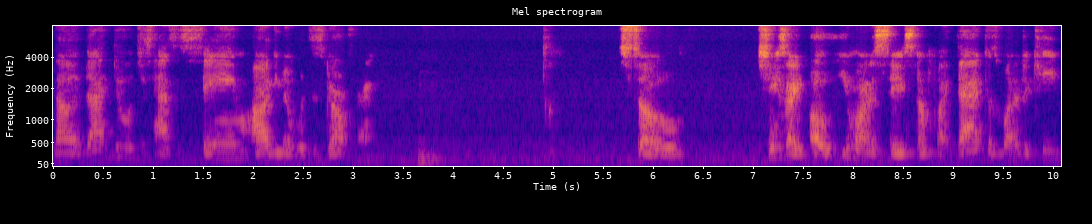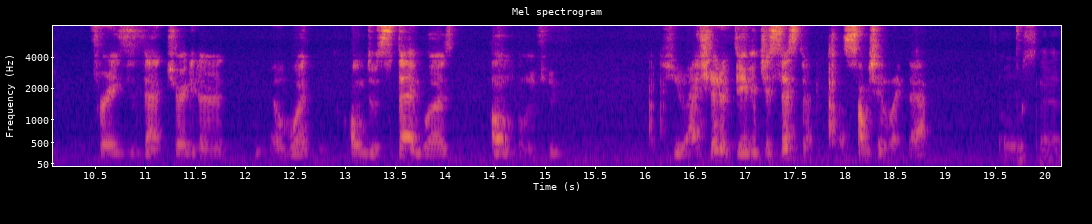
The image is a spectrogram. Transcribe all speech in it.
Now that dude just has the same argument with his girlfriend. Mhm. So she's like, "Oh, you want to say something like that?" Because one of the key phrases that triggered her, uh, what Home Dude said was, "Oh, you, you, I should have dated your sister," or some shit like that. Oh snap.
